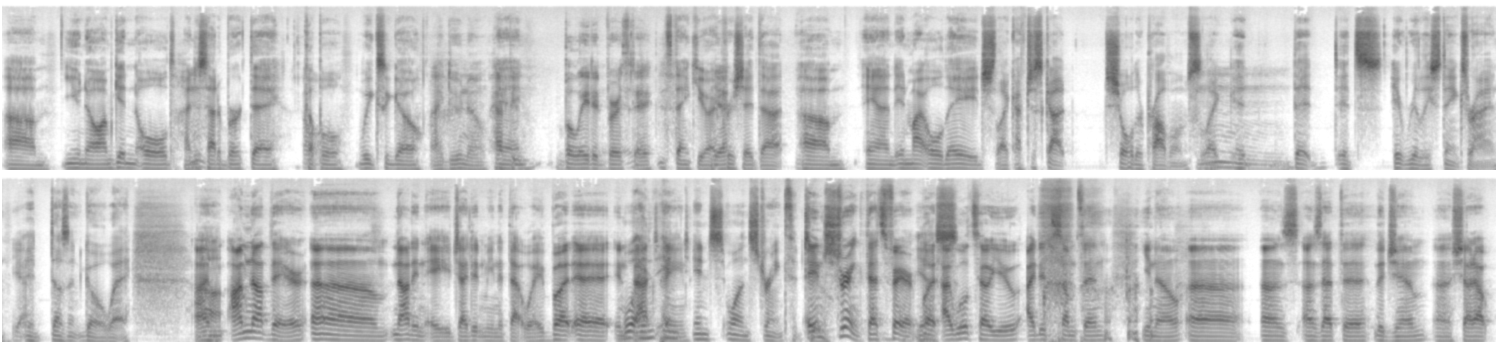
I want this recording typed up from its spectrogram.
Um, you know i'm getting old. I just had a birthday a couple weeks ago. I do know. Happy And- belated birthday. thank you. I Yeah. appreciate that. Um, and in my old age like i've just got shoulder problems like it that it's it really stinks ryan Yeah. it doesn't go away I'm I'm not there. Um, not in age. I didn't mean it that way, but uh, in well back in, pain. in, in, well in strength too In strength, that's fair. Yes. But I will tell you, I did something. you know, uh, I was I was at the the gym. Uh, shout out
